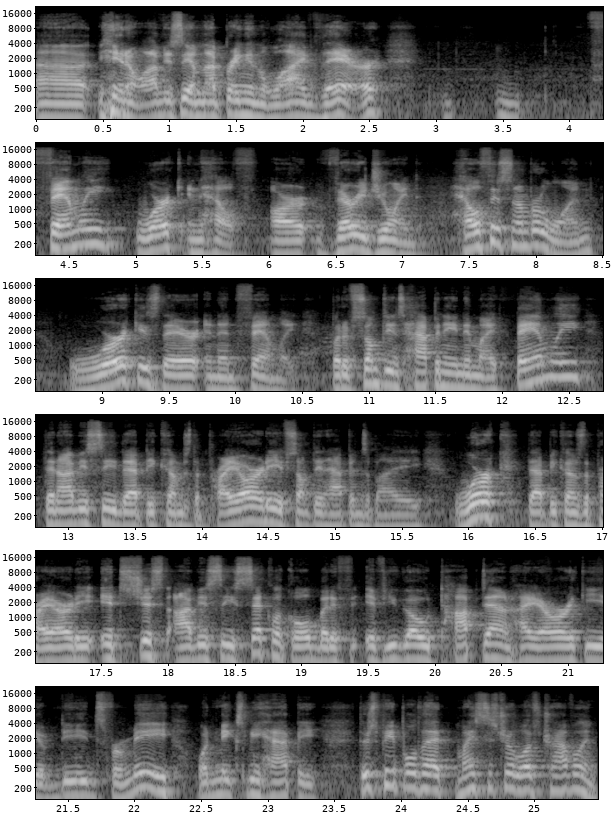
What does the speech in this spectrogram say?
Uh, you know, obviously, I'm not bringing the live there. Family, work, and health are very joined health is number one Work is there and then family. But if something's happening in my family, then obviously that becomes the priority. If something happens in my work, that becomes the priority. It's just obviously cyclical. But if, if you go top down hierarchy of needs for me, what makes me happy? There's people that my sister loves traveling.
